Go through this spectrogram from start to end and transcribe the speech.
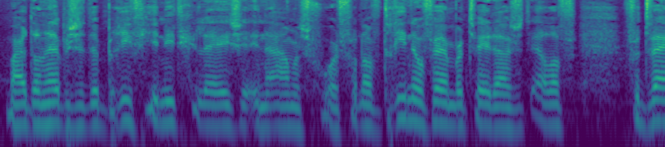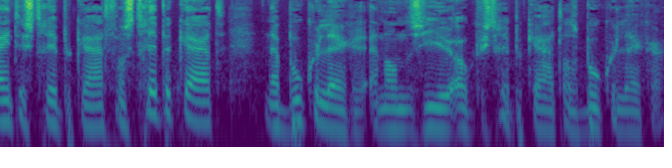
Maar dan hebben ze de brief hier niet gelezen in Amersfoort. Vanaf 3 november 2011 verdwijnt de strippenkaart van strippenkaart naar boekenlegger. En dan zie je ook de strippenkaart als boekenlegger.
